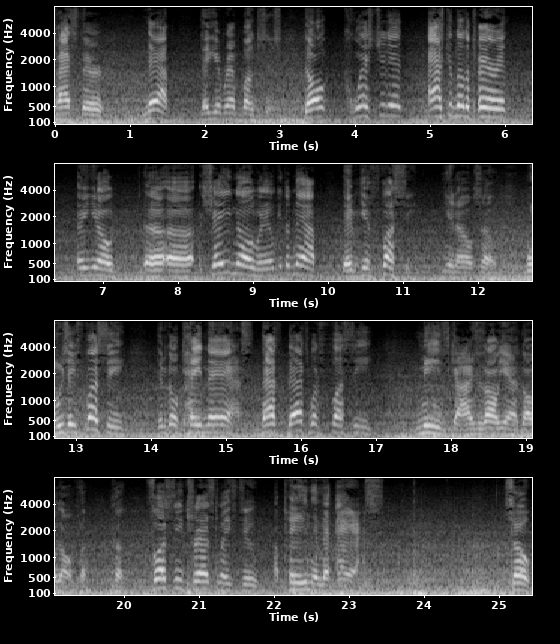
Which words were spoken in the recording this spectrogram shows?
past their nap, they get rambunctious. Don't question it. Ask another parent. Uh, you know, uh, uh, Shay knows when they don't get the nap, they get fussy. You know, so when we say fussy, they become a pain in the ass. That's that's what fussy means, guys. Is oh yeah, no, no. Fussy translates to a pain in the ass. So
